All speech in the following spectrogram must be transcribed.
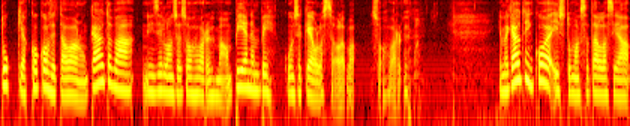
tukkia koko sitä vaunun käytävää, niin silloin se sohvaryhmä on pienempi kuin se keulassa oleva sohvaryhmä. Ja me käytiin koeistumassa tällaisia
